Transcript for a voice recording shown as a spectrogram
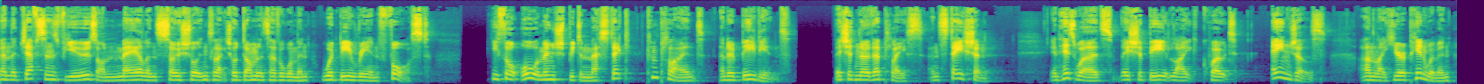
meant that Jefferson's views on male and social intellectual dominance over women would be reinforced. He thought all women should be domestic, compliant, and obedient. They should know their place and station. In his words, they should be like, quote, angels, unlike European women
